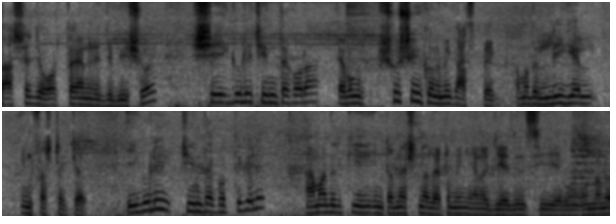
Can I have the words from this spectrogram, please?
তার সাথে যে অর্থায়নের যে বিষয়, সেইগুলি চিন্তা করা এবং সোশিও ইকোনমিক আসপেক্ট আমাদের লিগেল ইনফ্রাস্ট্রাকচার এইগুলি চিন্তা করতে গেলে আমাদের কি ইন্টারন্যাশনাল অ্যাটমিক এনার্জি এজেন্সি এবং অন্যান্য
